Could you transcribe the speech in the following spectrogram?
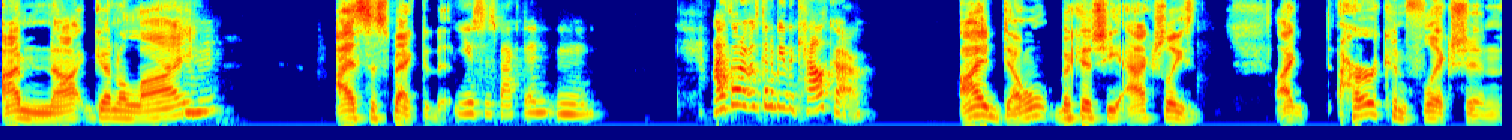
I'm not gonna lie, Mhm. I suspected it. You suspected. Mm. I thought it was going to be the Calco. I don't because she actually like her confliction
